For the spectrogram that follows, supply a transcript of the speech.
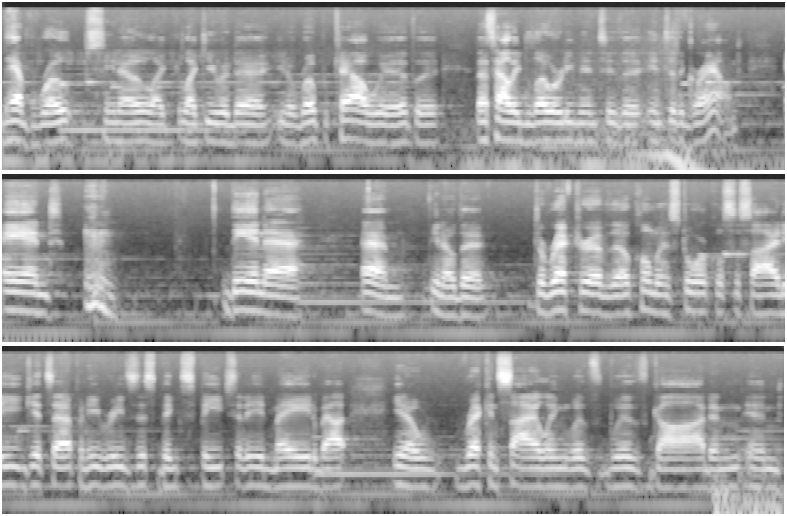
they have ropes, you know, like like you would uh, you know rope a cow with. Uh, that's how they lowered him into the into the ground, and then uh, um, you know the director of the Oklahoma Historical Society gets up and he reads this big speech that he had made about you know reconciling with with God and and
